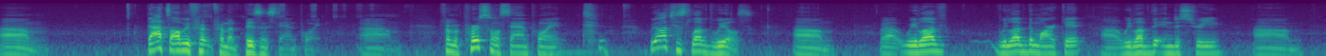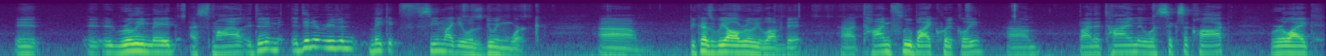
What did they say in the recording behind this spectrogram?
Um, that's all from, from a business standpoint. Um, from a personal standpoint, we all just loved wheels. Um, uh, we love we love the market. Uh, we love the industry. Um, it, it, it really made a smile. It didn't it didn't even make it seem like it was doing work, um, because we all really loved it. Uh, time flew by quickly. Um, by the time it was six o'clock, we are like,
